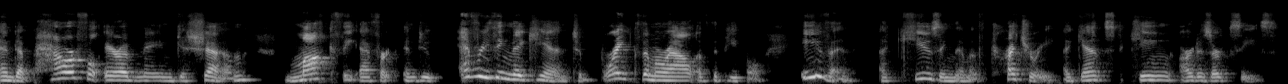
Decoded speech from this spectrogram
and a powerful Arab named Geshem mock the effort and do everything they can to break the morale of the people, even accusing them of treachery against King Artaxerxes.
